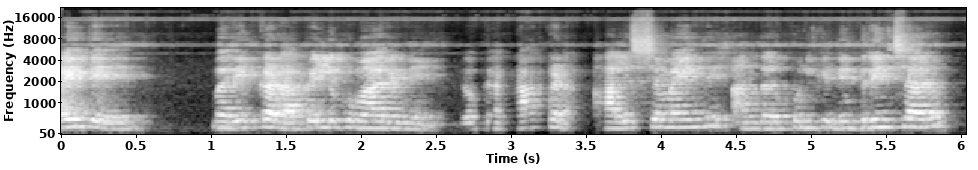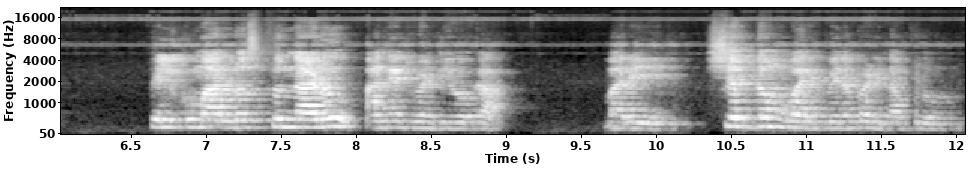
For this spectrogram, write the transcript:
అయితే మరి ఇక్కడ పెళ్ళి కుమారుని యొక్క రాకడ ఆలస్యమైంది. అందరూ కునికి నిద్రించారు. పెళ్ళి కుమారుడు వస్తున్నాడు అనేటువంటి ఒక మరి శబ్దం వారికి వినపడినప్పుడు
